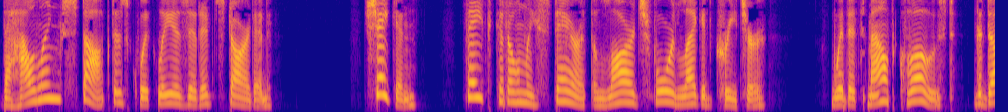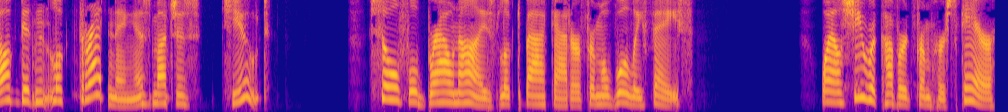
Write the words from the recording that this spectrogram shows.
The howling stopped as quickly as it had started. Shaken, Faith could only stare at the large four legged creature. With its mouth closed, the dog didn't look threatening as much as cute. Soulful brown eyes looked back at her from a woolly face. While she recovered from her scare,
